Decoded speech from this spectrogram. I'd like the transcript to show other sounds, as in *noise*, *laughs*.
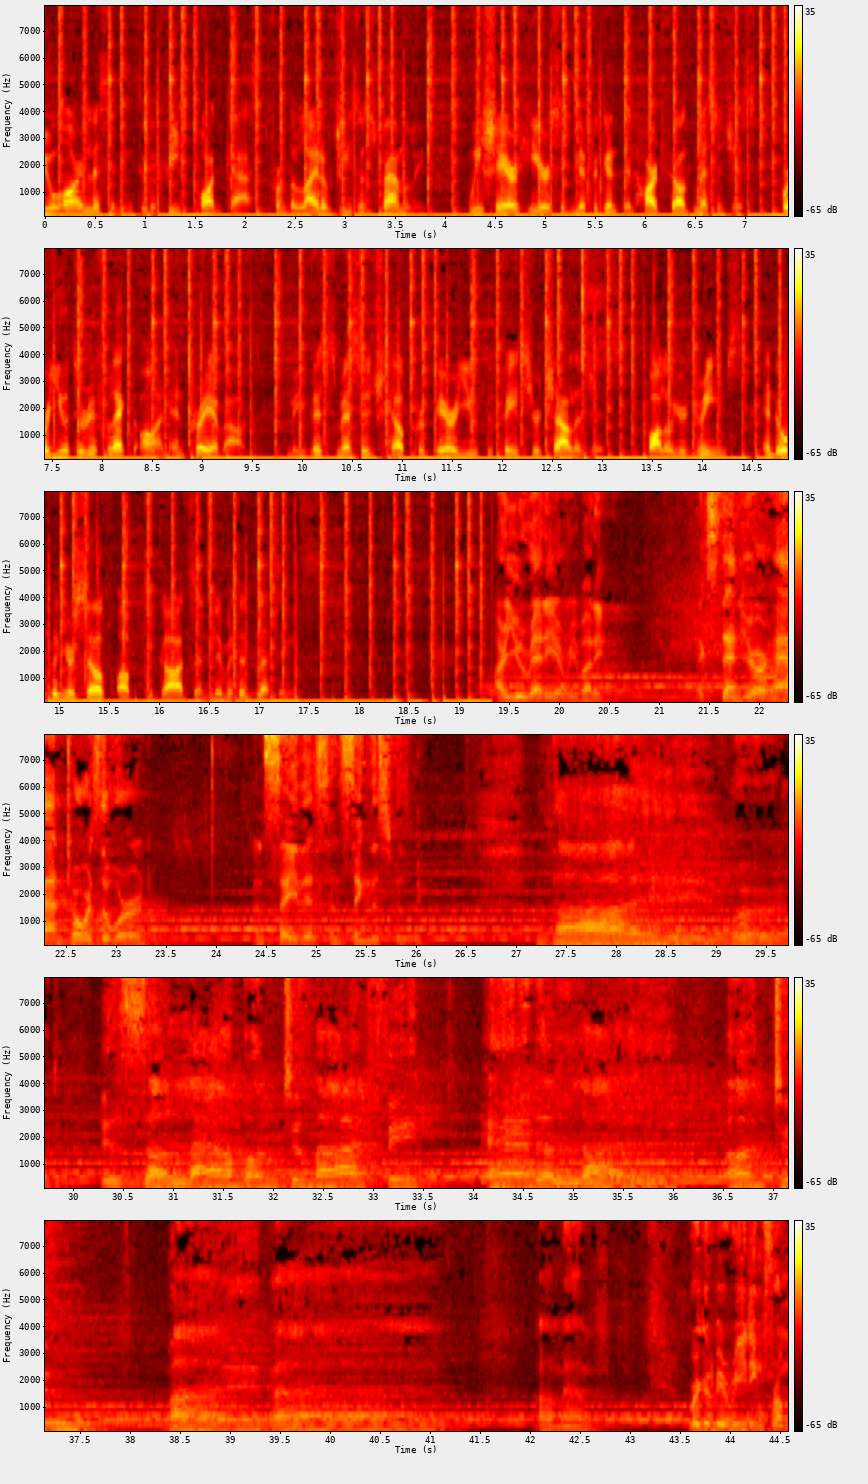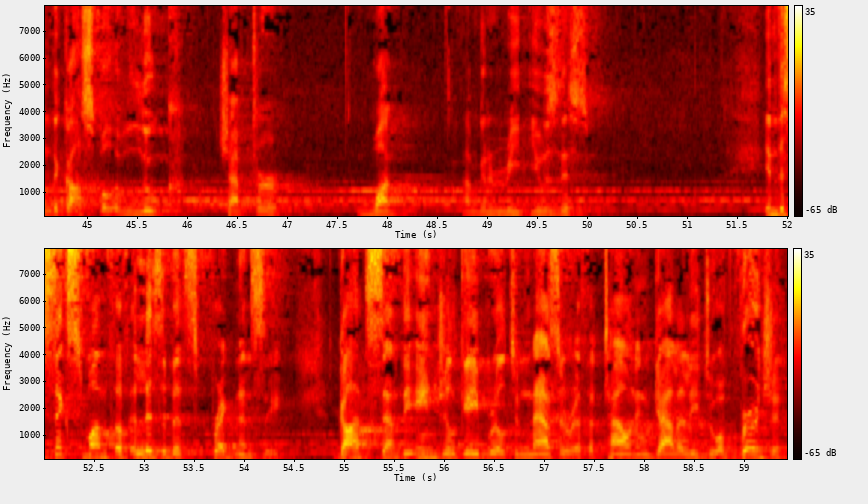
You are listening to the Feast podcast from the Light of Jesus family. We share here significant and heartfelt messages for you to reflect on and pray about. May this message help prepare you to face your challenges, follow your dreams, and open yourself up to God's unlimited blessings. Are you ready, everybody? Extend your hand towards the word and say this and sing this with me. Thy word is a lamp unto my feet and a light unto my path. Amen. We're going to be reading from the Gospel of Luke, chapter 1. I'm going to re- use this. In the sixth month of Elizabeth's pregnancy, God sent the angel Gabriel to Nazareth, a town in Galilee, to a virgin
